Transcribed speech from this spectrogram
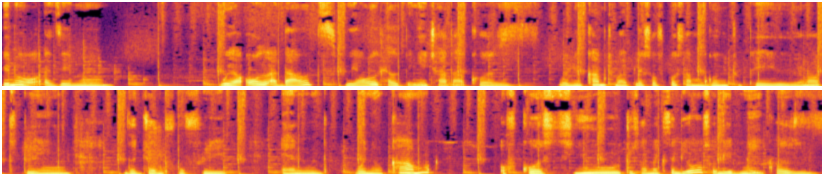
You know as in we are all adults. We are all helping each other because when you come to my place of course i'm going to pay you. You're not doing the job for free. And when you come of course you to some extent you also need me because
